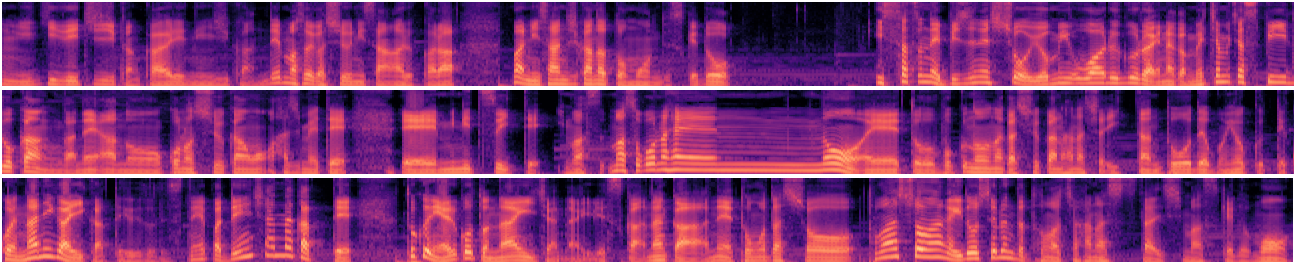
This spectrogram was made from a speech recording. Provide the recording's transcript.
うん、行きで1時間、帰りで2時間で、まあそれが週2、3あるから、まあ2、3時間だと思うんですけど、一冊ね、ビジネス書を読み終わるぐらい、なんかめちゃめちゃスピード感がね、あの、この習慣を始めて、えー、身についています。まあ、そこら辺の、えっ、ー、と、僕のなんか習慣の話は一旦どうでもよくて、これ何がいいかというとですね、やっぱ電車の中って特にやることないじゃないですか。なんかね、友達と、友達となんか移動してるんだったら友達と話したりしますけども、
